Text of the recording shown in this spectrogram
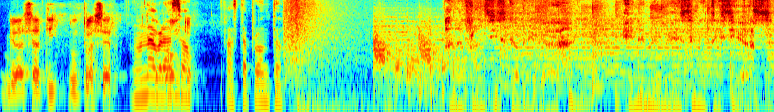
Gracias a ti, un placer. Un abrazo. Hasta pronto. Ana Francisca Vega, NMBS Noticias.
